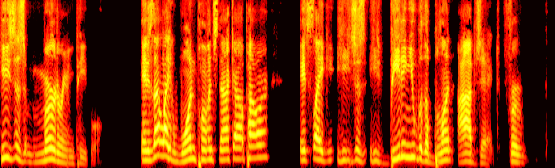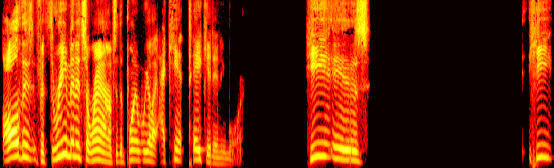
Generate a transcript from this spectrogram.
he's just murdering people. And it's not like one punch knockout power. It's like he's just he's beating you with a blunt object for all this for three minutes around to the point where you're like, I can't take it anymore. He is he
